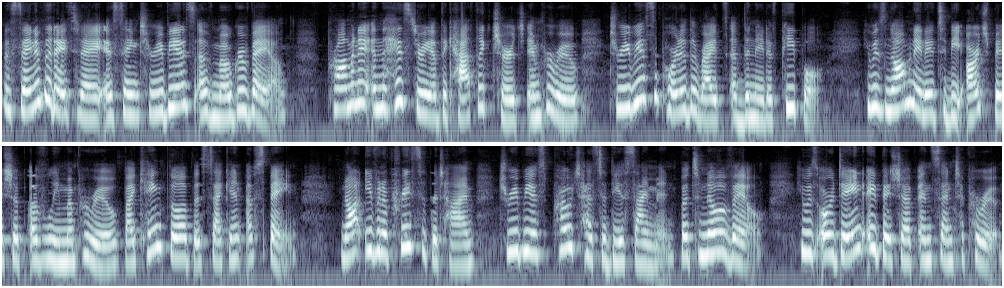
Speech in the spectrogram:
The saint of the day today is Saint Turibius of Mogrovejo. Prominent in the history of the Catholic Church in Peru, Turibius supported the rights of the native people. He was nominated to be Archbishop of Lima, Peru by King Philip II of Spain. Not even a priest at the time, Turibius protested the assignment, but to no avail. He was ordained a bishop and sent to Peru.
